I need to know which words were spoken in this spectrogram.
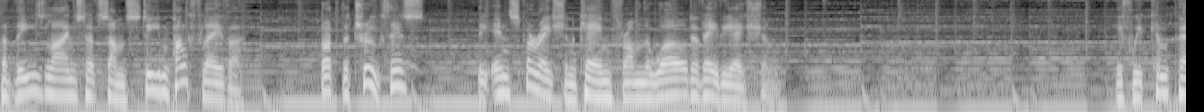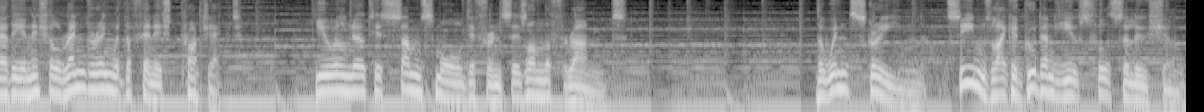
that these lines have some steampunk flavor. But the truth is, the inspiration came from the world of aviation. If we compare the initial rendering with the finished project, you will notice some small differences on the front. The windscreen seems like a good and useful solution.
